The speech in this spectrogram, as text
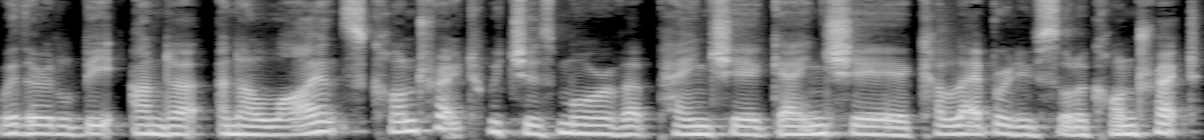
whether it'll be under an alliance contract, which is more of a pain share, gain share, collaborative sort of contract,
